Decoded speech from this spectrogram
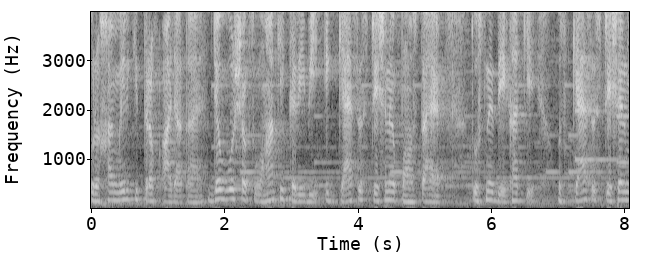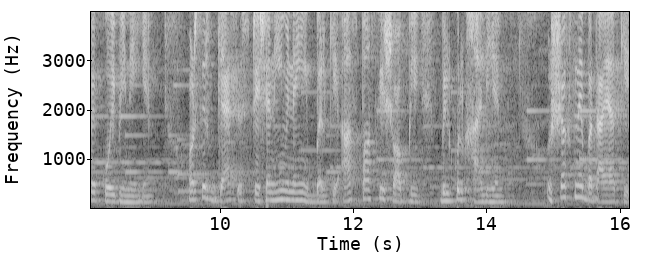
उर्खामिर की तरफ़ आ जाता है। जब वो शख्स वहाँ की करीबी एक गैस स्टेशन में पहुँचता है तो उसने देखा कि उस गैस स्टेशन में कोई भी नहीं है। और सिर्फ़ गैस स्टेशन ही में नहीं, बल्कि आसपास की शॉप भी बिल्कुल खाली है। उस शख्स ने बताया कि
